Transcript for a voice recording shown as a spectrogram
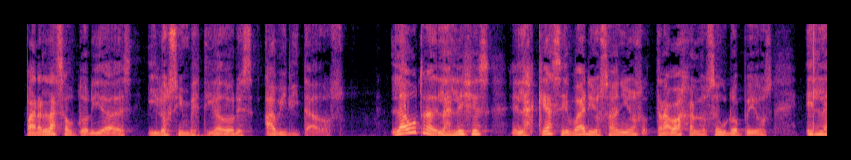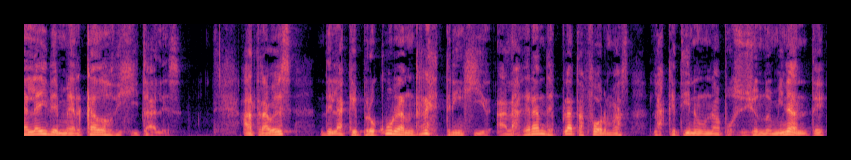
para las autoridades y los investigadores habilitados. La otra de las leyes en las que hace varios años trabajan los europeos es la ley de mercados digitales, a través de la que procuran restringir a las grandes plataformas, las que tienen una posición dominante,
